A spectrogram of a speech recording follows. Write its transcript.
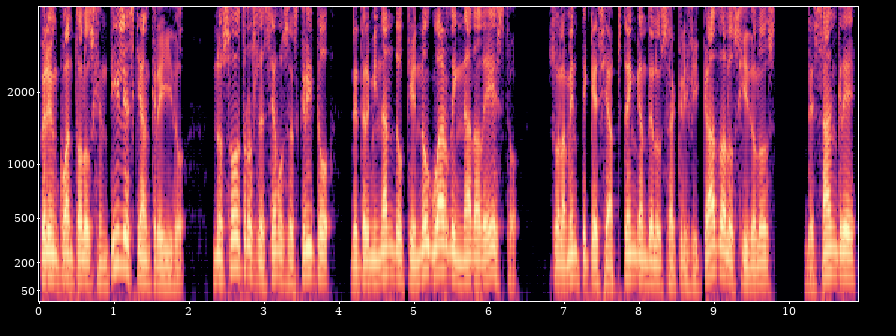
Pero en cuanto a los gentiles que han creído, nosotros les hemos escrito determinando que no guarden nada de esto, solamente que se abstengan de lo sacrificado a los ídolos, de sangre,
